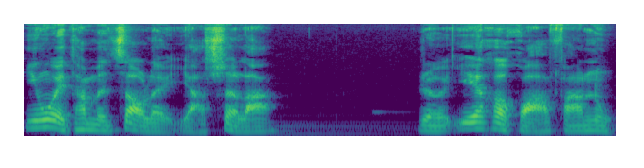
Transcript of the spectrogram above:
因为他们造了亚瑟拉，惹耶和华发怒。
